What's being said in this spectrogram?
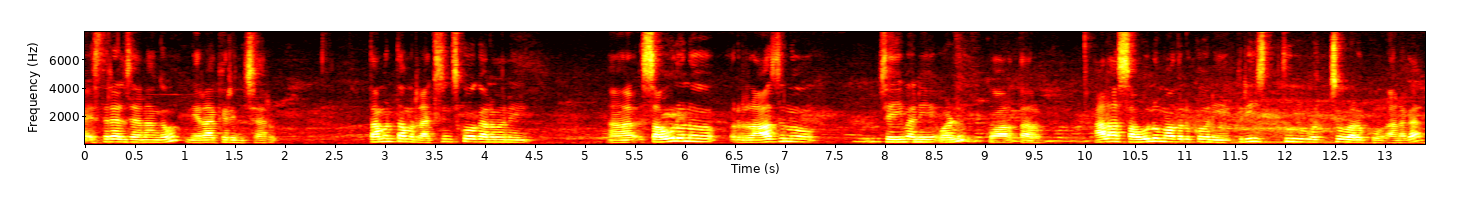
ఇస్రాయల్ జనాంగం నిరాకరించారు. తమను తాము రక్షించుకోగలమని సౌలును రాజును చేయమని వాళ్ళు కోరతారు. అలా సౌలు మొదలుకొని క్రీస్తు వచ్చే వరకు అనగా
